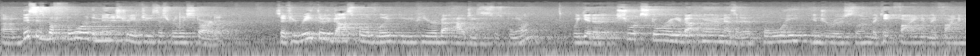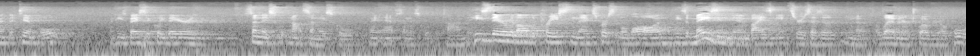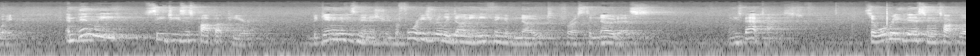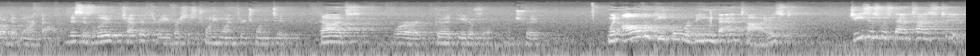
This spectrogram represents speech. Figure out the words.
Um, this is before the ministry of Jesus really started. So if you read through the Gospel of Luke, you hear about how Jesus was born. We get a short story about him as a boy in Jerusalem. They can't find him, they find him at the temple. And he's basically there in Sunday school, not Sunday school, they didn't have Sunday school at the time, but he's there with all the priests and the experts of the law, and he's amazing them by his answers as a you know 11 or 12 year old boy. And then we see Jesus pop up here, beginning of his ministry, before he's really done anything of note for us to notice, and he's baptized. So we'll read this and we'll talk a little bit more about it. This is Luke chapter 3, verses 21 through 22. God's word, good, beautiful, and true. When all the people were being baptized, Jesus was baptized too.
